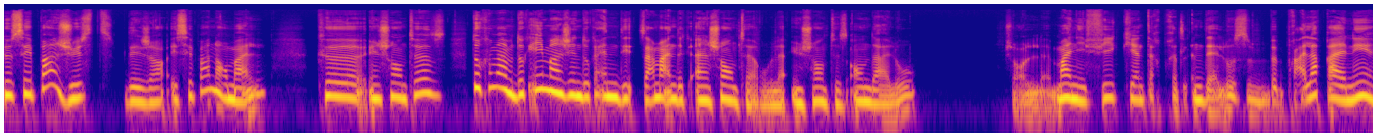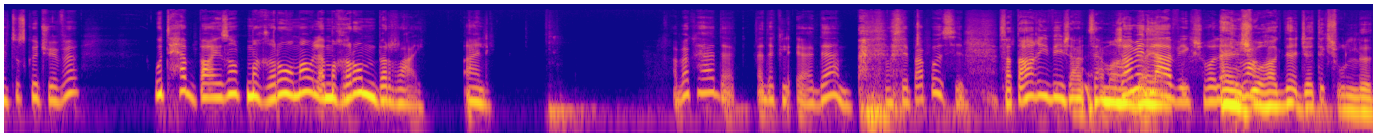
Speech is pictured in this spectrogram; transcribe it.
que c'est pas juste déjà et c'est pas normal. Une chanteuse. Donc même donc imagine donc عندي زعما عندك un chanteur ولا une chanteuse andalou شغل magnifique qui interprète الاندلس على قانيه tout ce que tu veux وتحب par exemple مغرومه ولا مغروم بالراي الي عباك هذاك هذاك الاعدام c'est pas possible ça t'arrive زعما jamais de. لا avec شغل un. jour هكذا جاتك شغل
